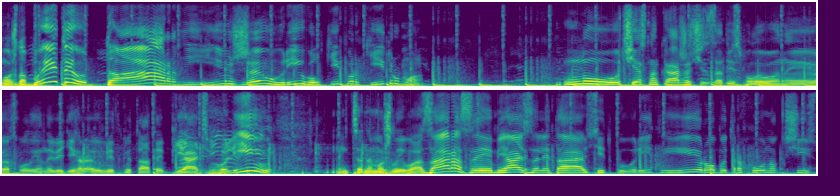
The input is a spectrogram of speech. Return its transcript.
Можна бити удар. І вже у грі голкіпер Кітрума. Ну, чесно кажучи, за 2,5 хвилини відігра... відквітати 5 голів. Це неможливо. А зараз е, м'яч залітає в сітку воріт і робить рахунок 6-0.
